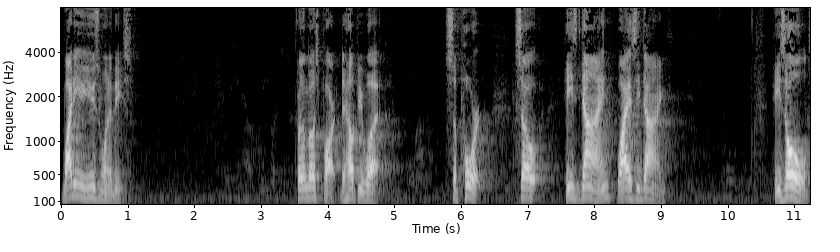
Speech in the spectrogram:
Why do you use one of these? For the most part, to help you what? Support. So he's dying. Why is he dying? He's old.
